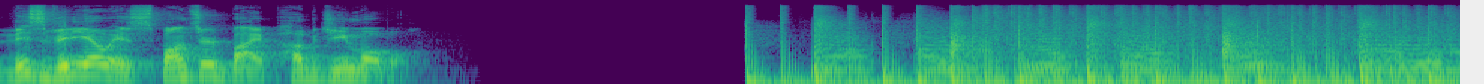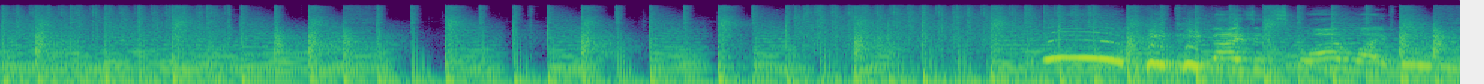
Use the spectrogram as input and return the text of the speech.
This video is sponsored by PUBG Mobile. Woo! PP Bizon Squad Wipe, baby!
